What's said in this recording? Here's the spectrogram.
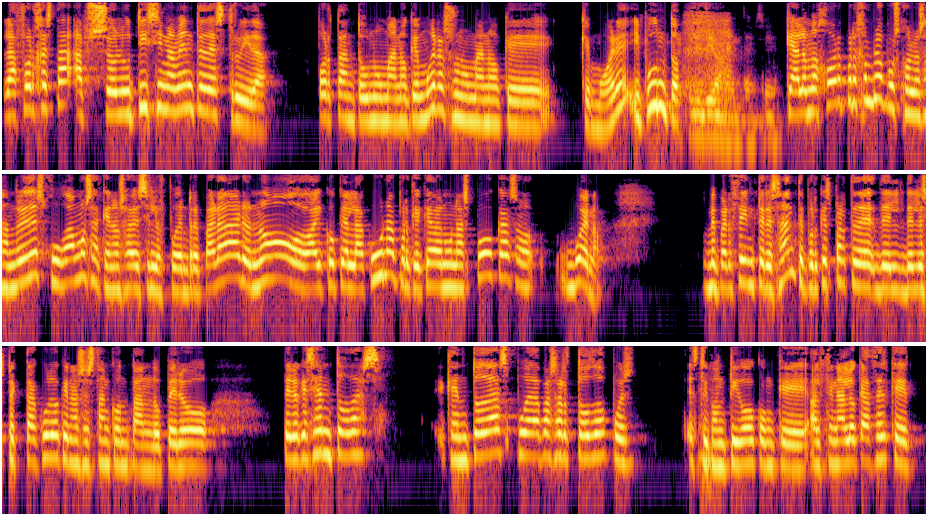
la forja está absolutísimamente destruida. Por tanto, un humano que muera es un humano que, que muere y punto. Definitivamente, sí. Que a lo mejor, por ejemplo, pues con los androides jugamos a que no sabes si los pueden reparar o no, o hay copia en la cuna porque quedan unas pocas, o bueno. Me parece interesante porque es parte de- del- del espectáculo que nos están contando, pero, pero que sean todas, que en todas pueda pasar todo, pues estoy contigo con que al final lo que hace es que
